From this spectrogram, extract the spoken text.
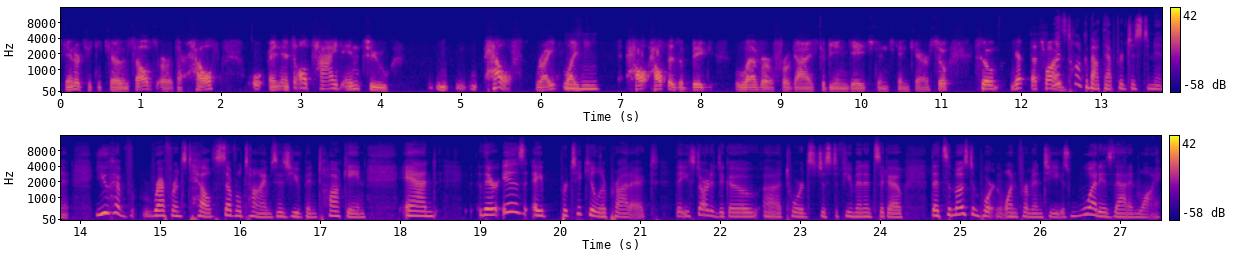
skin or taking care of themselves or their health, and it's all tied into health, right? Like mm-hmm. health, health is a big lever for guys to be engaged in skincare. So, so yep, that's why. Let's talk about that for just a minute. You have referenced health several times as you've been talking, and there is a particular product that you started to go uh, towards just a few minutes ago that's the most important one for men to use. What is that and why?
